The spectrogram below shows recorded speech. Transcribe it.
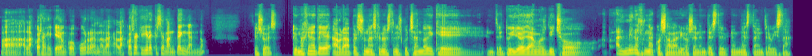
a, las cosas que quieren que ocurran, a, las cosas que quieres que se mantengan, ¿no? Eso es. Tú imagínate, habrá personas que nos estén escuchando y que entre tú y yo ya hemos dicho al menos una cosa valiosa en este, esta entrevista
